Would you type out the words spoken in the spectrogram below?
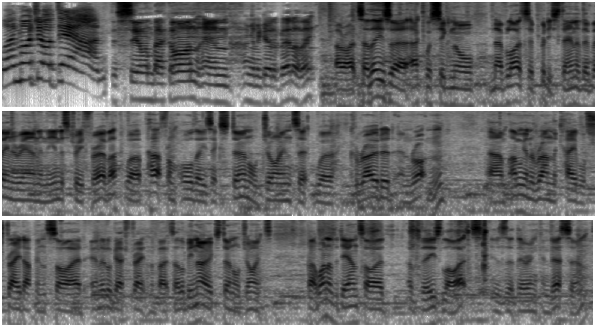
One more job down. Just sealing back on and I'm going to go to bed I think. Alright, so these are Aqua Signal nav lights. They're pretty standard. They've been around in the industry forever. Well, apart from all these external joins that were corroded and rotten, um, I'm going to run the cable straight up inside and it'll go straight in the boat. So there'll be no external joints. But one of the downside of these lights is that they're incandescent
